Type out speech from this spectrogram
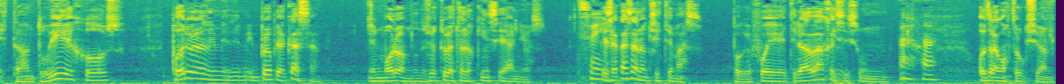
estaban tus viejos, podría hablar de mi, de mi propia casa, en Morón, donde yo estuve hasta los 15 años. Sí. Esa casa no existe más, porque fue tirada baja y se hizo un, Ajá. otra construcción.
